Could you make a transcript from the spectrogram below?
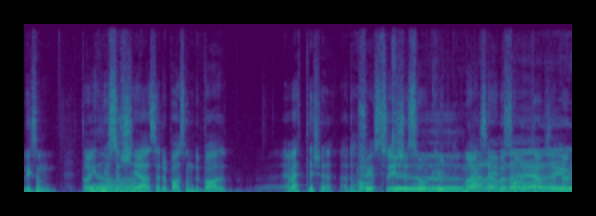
liksom, Det er ingenting som Ja. skjer, så det er bare sånn du bare Jeg vet ikke. Det høres ikke så kult ut når jeg sier det sånn, kanskje, men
